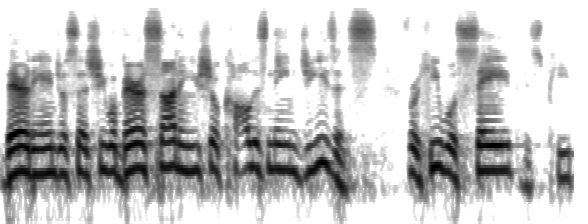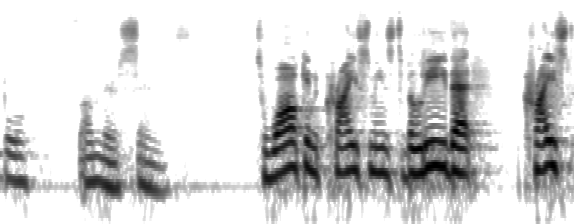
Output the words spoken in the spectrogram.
There the angel says, She will bear a son, and you shall call his name Jesus, for he will save his people from their sins. To walk in Christ means to believe that Christ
